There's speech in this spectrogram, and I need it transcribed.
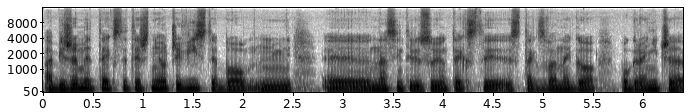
a bierzemy teksty też nieoczywiste, bo mm, y, nas interesują teksty z tak zwanego pogranicza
